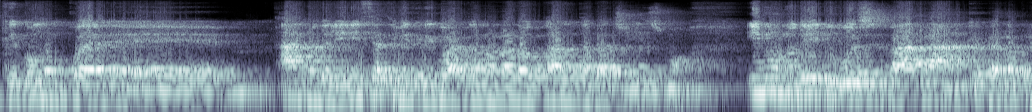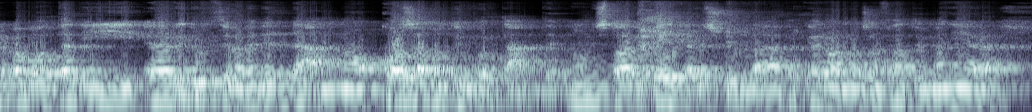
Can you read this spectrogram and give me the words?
che comunque ehm, hanno delle iniziative che riguardano la lotta al tabagismo. In uno dei due si parla anche per la prima volta di eh, riduzione del danno, cosa molto importante. Non mi sto a ripetere sulla, perché lo hanno già fatto in maniera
